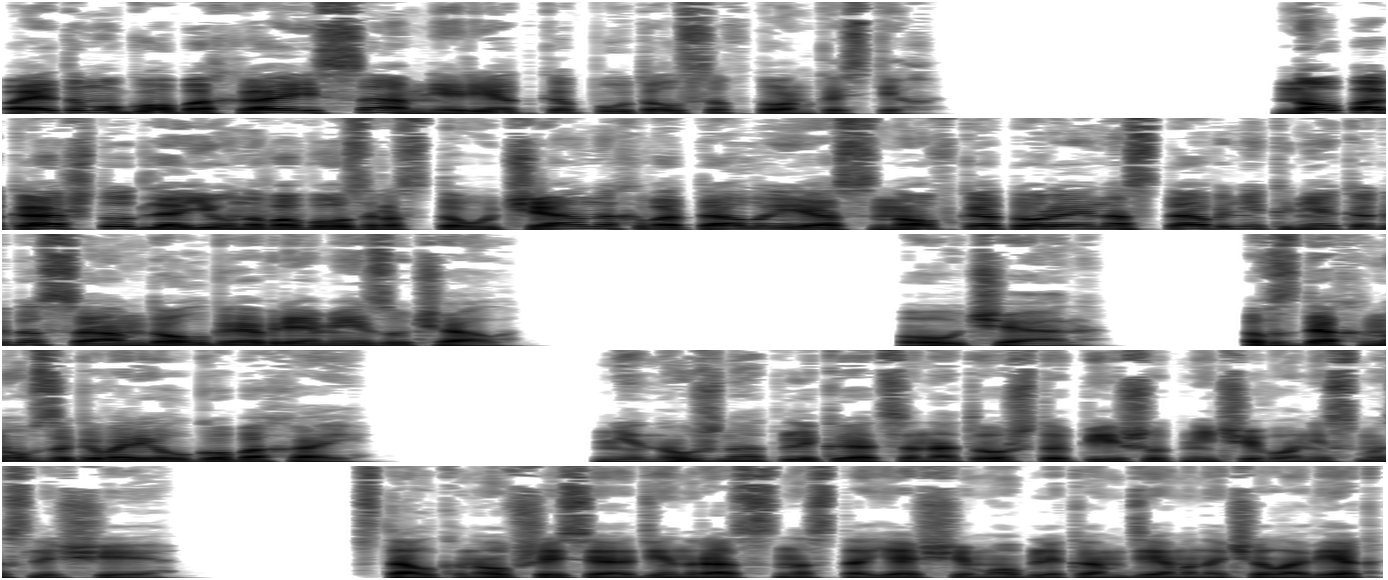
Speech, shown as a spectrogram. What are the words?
Поэтому Гобаха и сам нередко путался в тонкостях. Но пока что для юного возраста Учана хватало и основ, которые наставник некогда сам долгое время изучал. «Учан», — вздохнув, заговорил Гобахай, — «не нужно отвлекаться на то, что пишут ничего не смыслящие. Столкнувшийся один раз с настоящим обликом демона человек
